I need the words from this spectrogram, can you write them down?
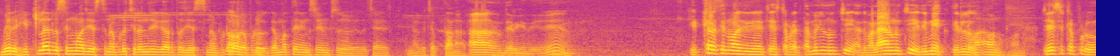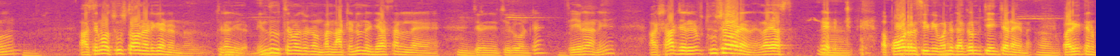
మీరు హిట్లర్ సినిమా చేస్తున్నప్పుడు చిరంజీవి గారితో చేస్తున్నప్పుడు అప్పుడు గమ్మత్తైన ఇన్సిడెంట్స్ నాకు చెప్తా అన్నారు. ఆ, జరిగింది. హిట్లర్ సినిమా చేసేటప్పుడు తమిళ నుంచి అది మలయాళం నుంచి రీమేక్ తెలుగులో అవును అవును. చేసేటప్పుడు ఆ సినిమా చూస్తామని అడిగాడు నన్ను చిరంజీవి గారు. ఎందుకు సినిమా చూడడం? మళ్ళీ నా టెండర్ నేను చేస్తానులే చిరంజీవి చిరు అంటే. చేయరా అని. ఆ షార్ట్ జరిగేటప్పుడు చూసేవాడు ఆయన ఎలా చేస్తా. ఆ పౌడర్ సీన్ ఇవన్నీ దగ్గర నుంచి చేయించాడు ఆయన. పరిగెత్తాను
